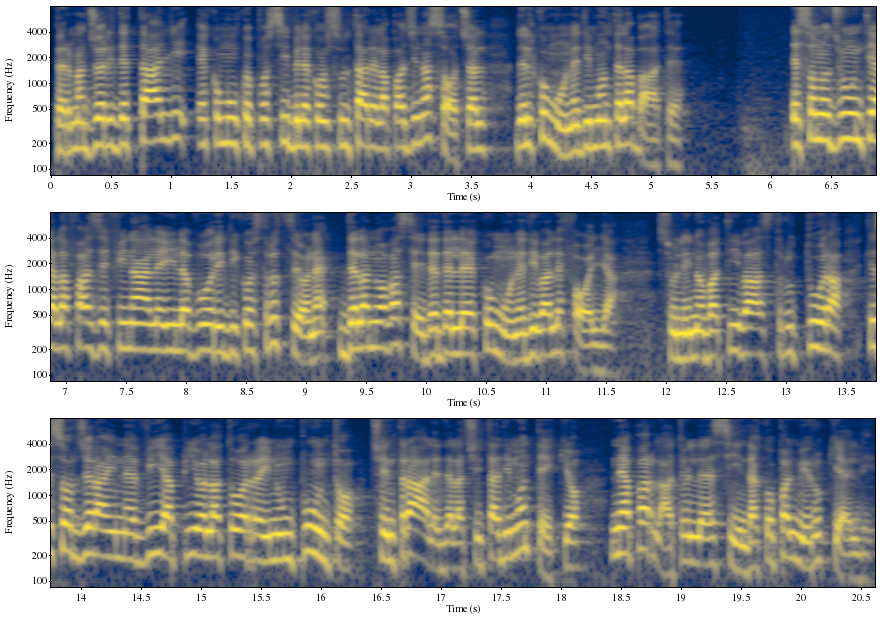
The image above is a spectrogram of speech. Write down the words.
Per maggiori dettagli è comunque possibile consultare la pagina social del comune di Montelabate. E sono giunti alla fase finale i lavori di costruzione della nuova sede del comune di Valle Foglia. Sull'innovativa struttura che sorgerà in via Pio La Torre in un punto centrale della città di Montecchio ne ha parlato il sindaco Palmiro Chielli.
